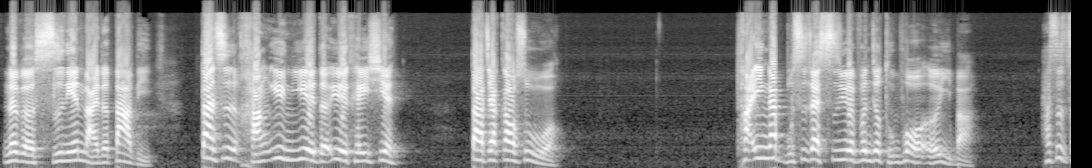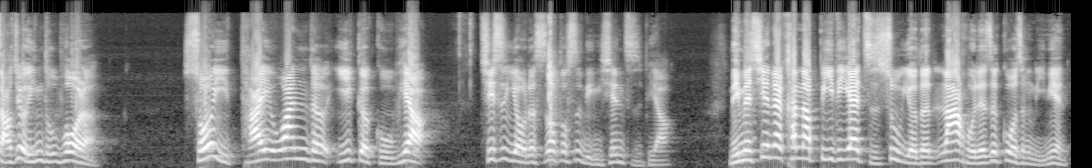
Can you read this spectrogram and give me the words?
那个十年来的大底，但是航运业的月 K 线，大家告诉我，它应该不是在四月份就突破而已吧？它是早就已经突破了。所以台湾的一个股票，其实有的时候都是领先指标。你们现在看到 B D I 指数有的拉回的这过程里面，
